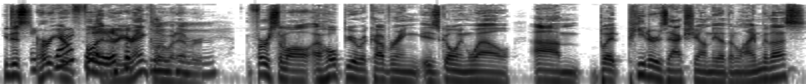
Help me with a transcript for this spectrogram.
you just hurt your foot or your ankle or whatever. First of all, I hope your recovering is going well. Um, but Peter's actually on the other line with us.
